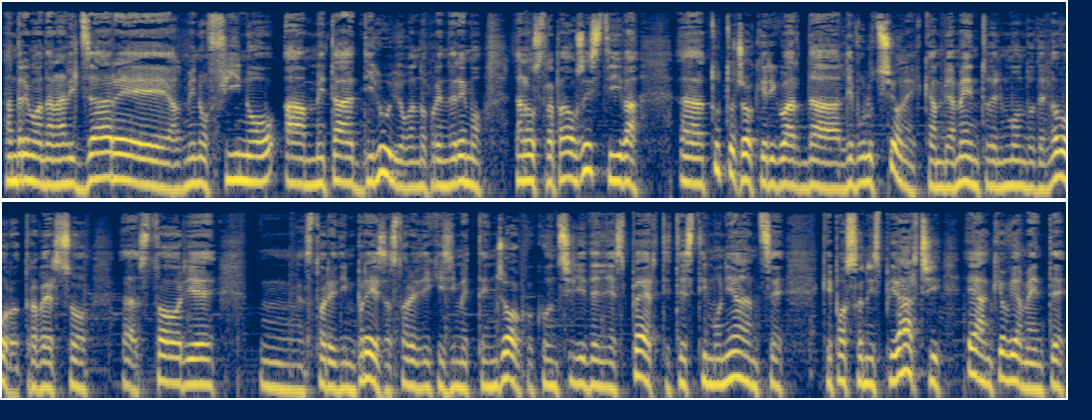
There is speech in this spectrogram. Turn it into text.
andremo ad analizzare almeno fino a metà di luglio, quando prenderemo la nostra pausa estiva, eh, tutto ciò che riguarda l'evoluzione, il cambiamento del mondo del lavoro attraverso eh, storie, mh, storie di impresa, storie di chi si mette in gioco, consigli degli esperti, testimonianze che possano ispirarci e anche ovviamente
